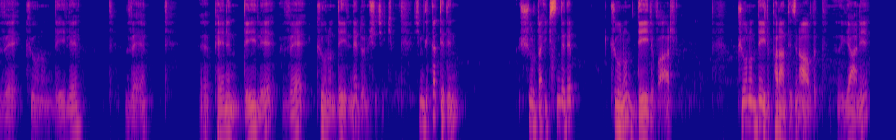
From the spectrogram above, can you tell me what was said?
ve Q'nun değili ve e, P'nin değili ve Q'nun değiline dönüşecek. Şimdi dikkat edin. Şurada ikisinde de Q'nun değili var. Q'nun değili parantezine aldık. Yani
